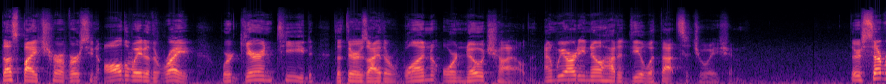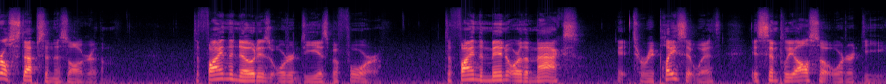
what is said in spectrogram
Thus, by traversing all the way to the right, we're guaranteed that there is either one or no child, and we already know how to deal with that situation. There are several steps in this algorithm. To find the node is order D as before. To find the min or the max it, to replace it with is simply also order D.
